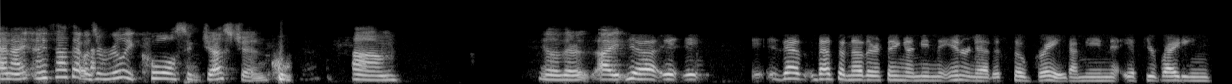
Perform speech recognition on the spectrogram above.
and I, I thought that was a really cool suggestion. Um, you know, there, I Yeah, it, it, it, that that's another thing. I mean, the internet is so great. I mean, if you're writing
